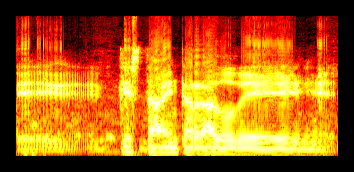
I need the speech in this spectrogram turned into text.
eh, que está encargado de,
